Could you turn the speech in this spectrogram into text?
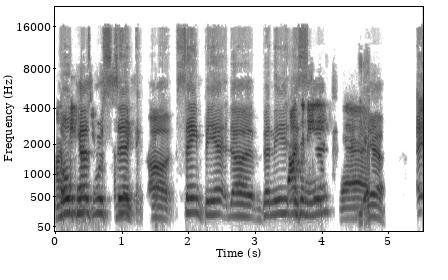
On a Lopes pay-per-view. was sick. Amazing. Uh, Saint Ben, uh, Benny, is sick. Fontanini, yeah. Yeah. And,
